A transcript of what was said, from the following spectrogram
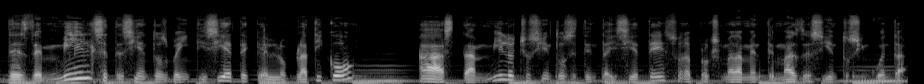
desde 1727 que lo platicó hasta 1877 son aproximadamente más de 150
